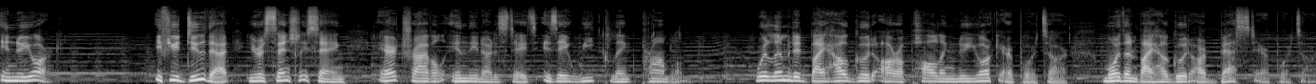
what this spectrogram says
in New York. If you do that, you're essentially saying air travel in the United States is a weak link problem. We're limited by how good our appalling New York airports are, more than by how good our best airports are.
